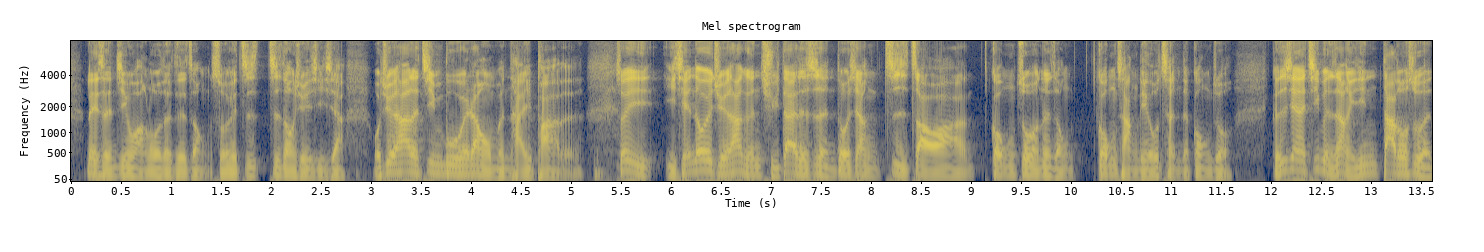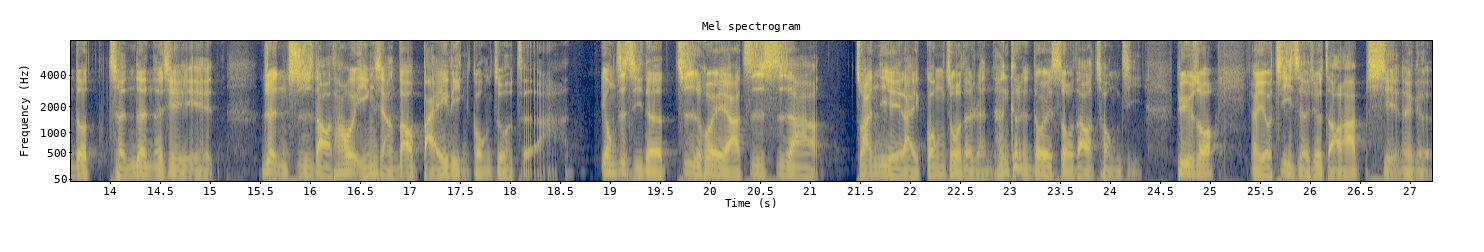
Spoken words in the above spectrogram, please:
类神经网络的这种所谓自自动学习下，我觉得他的进步会让我们害怕的。所以以前都会觉得他可能取代的是很多像制造啊、工作那种工厂流程的工作。可是现在基本上已经大多数人都承认，而且也认知到，它会影响到白领工作者啊，用自己的智慧啊、知识啊。专业来工作的人，很可能都会受到冲击。譬如说，呃，有记者就找他写那个，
